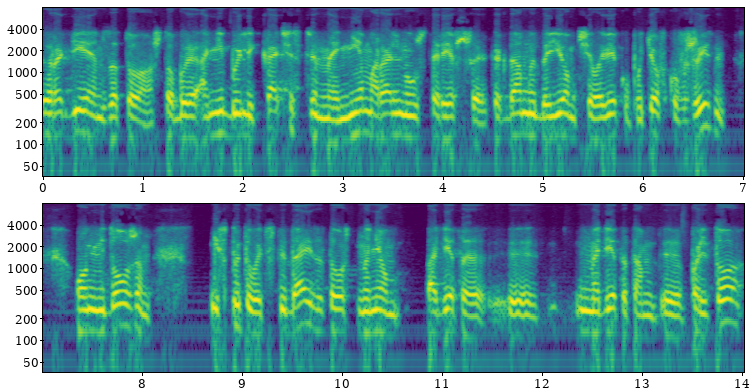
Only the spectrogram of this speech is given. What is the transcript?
радеем за то, чтобы они были качественные, не морально устаревшие. Когда мы даем человеку путевку в жизнь, он не должен испытывать стыда из-за того, что на нем одето, э, надето там э, пальто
